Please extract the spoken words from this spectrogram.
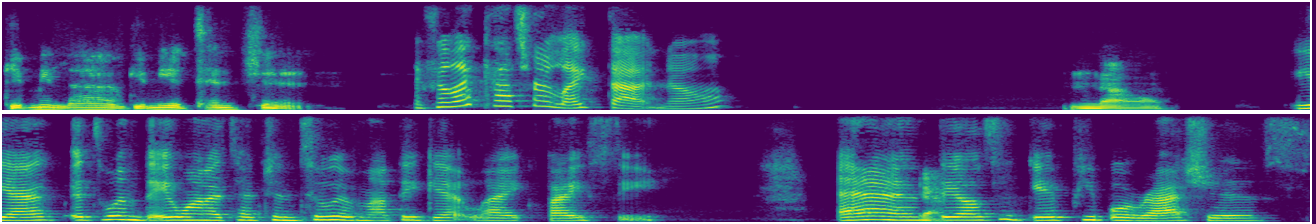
give me love, give me attention. I feel like cats are like that, no? No. Yeah, it's when they want attention too. If not, they get like feisty. And Yeah. they also give people rashes.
